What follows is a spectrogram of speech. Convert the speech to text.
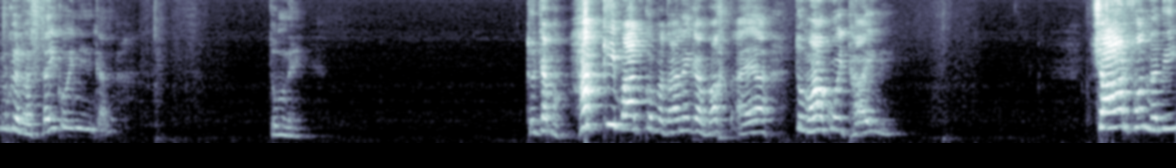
क्योंकि रास्ता ही कोई नहीं निकाला। तुमने। तो जब हक की बात को बताने का वक्त आया तो वहाँ कोई था ही नहीं। चार सौ नबी।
